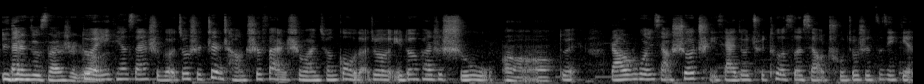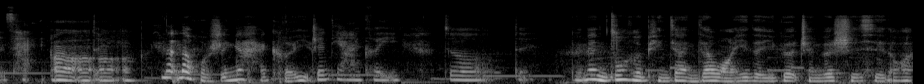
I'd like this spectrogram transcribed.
一天就三十个。对，一天三十个，就是正常吃饭是完全够的，就一顿饭是十五，嗯嗯对。然后如果你想奢侈一下，就去特色小厨，就是自己点菜，嗯嗯嗯嗯，那那伙食应该还可以。整体还可以，就对。对，那你综合评价你在网易的一个整个实习的话，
